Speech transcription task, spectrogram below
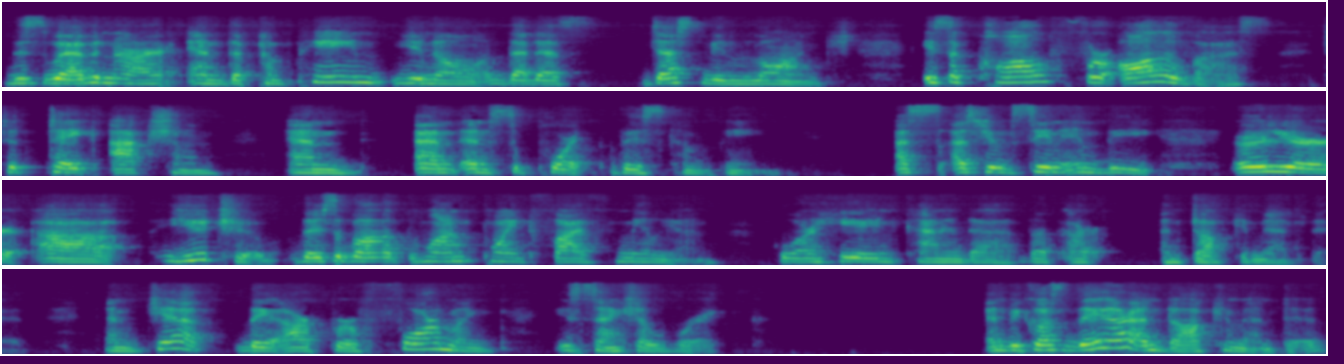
This webinar and the campaign, you know, that has just been launched is a call for all of us to take action and and and support this campaign. As as you've seen in the earlier uh, YouTube, there's about 1.5 million who are here in Canada that are undocumented. And yet they are performing essential work. And because they are undocumented,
